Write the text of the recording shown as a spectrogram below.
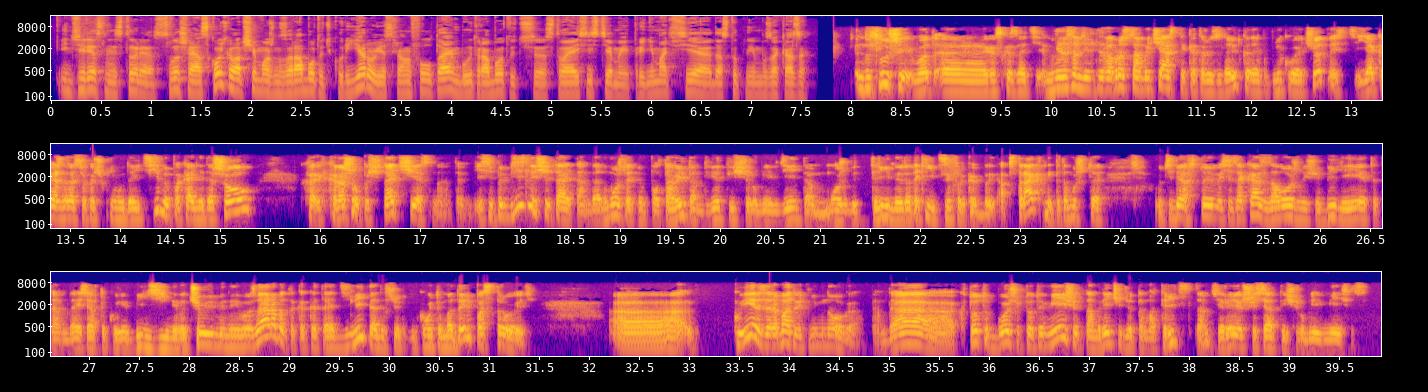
Интересная история. Слушай, а сколько вообще можно заработать курьеру, если он full тайм будет работать э, с твоей системой, принимать все доступные ему заказы? Ну, слушай, вот, э, как сказать, мне на самом деле этот вопрос самый частый, который задают, когда я публикую отчетность. Я каждый раз все хочу к нему дойти, но пока не дошел хорошо посчитать честно. Если приблизительно считать, там, да, ну, может, это ну, полторы, там, две тысячи рублей в день, там, может быть, три, но это такие цифры как бы абстрактные, потому что у тебя в стоимости заказа заложены еще билеты, там, да, если автокурьер, бензин, и вот что именно его заработок, как это отделить, надо все какую-то модель построить. А, курьер зарабатывает немного, там, да, кто-то больше, кто-то меньше, там речь идет там, о 30-60 тысяч рублей в месяц.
